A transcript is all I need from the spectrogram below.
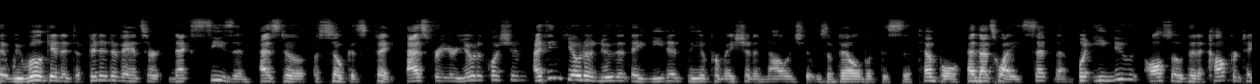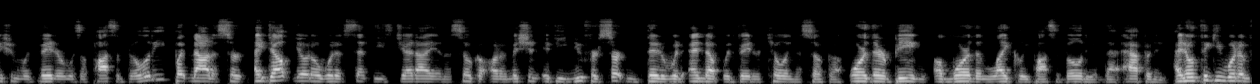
that we will get a definitive answer next season as to Ahsoka's fate. As for your Yoda question, I think Yoda knew that they needed the information and knowledge that was available at the Sith Temple, and that's why he sent them. But he knew also that a confrontation with Vader was a possibility, but not a certain. I doubt Yoda would have sent these Jedi and Ahsoka on a mission if he knew for certain that it would end up with Vader killing Ahsoka, or there being a more than likely possibility of that happening. I don't think he would have.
